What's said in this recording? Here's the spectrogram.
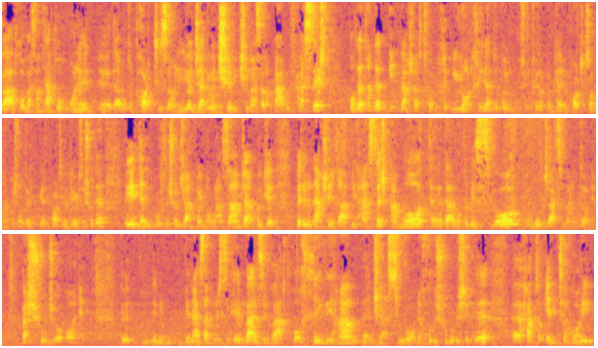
بعدها مثلا تحت عنوان در واقع پارتیزانی یا جنگ های چریکی مثلا معروف هستش. عمدتا در این بخش از تاریخ ایران خیلی از پای می‌تونیم پیدا کنیم کلمه پارتیزان هم شما دارید پارتی گرفته شده. به این دلیل گفته شده جنگ های نامنظم جنگ هایی که بدون نقشه قبلی هستش اما در واقع بسیار قدرتمندانه و شجاعانه. یعنی به نظر می‌رسه که بعضی وقتها خیلی هم جسورانه خودشون رو به شکل حتی انتحاری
